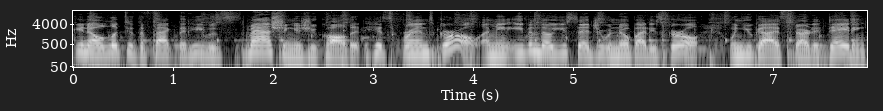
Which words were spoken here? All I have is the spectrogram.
you know, looked at the fact that he was smashing, as you called it, his friend's girl. I mean, even though you said you were nobody's girl when you guys started dating.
